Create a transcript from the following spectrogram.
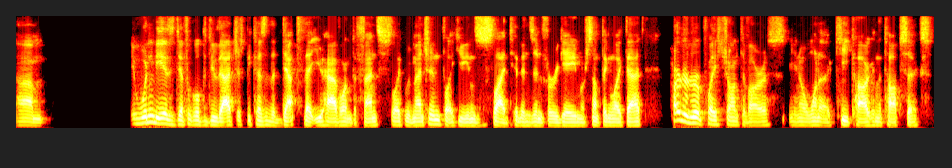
Um, it wouldn't be as difficult to do that just because of the depth that you have on defense, like we mentioned. Like you can slide Timmins in for a game or something like that. Harder to replace John Tavares, you know, one of the key cog in the top six.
